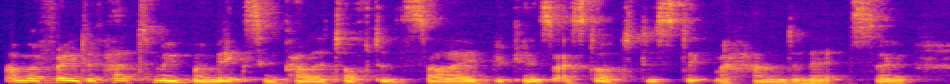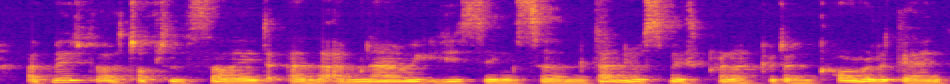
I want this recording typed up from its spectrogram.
I'm afraid I've had to move my mixing palette off to the side because I started to stick my hand in it. So I've moved that off to the side and I'm now using some Daniel Smith Quinacridone Coral again,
